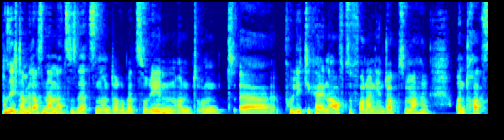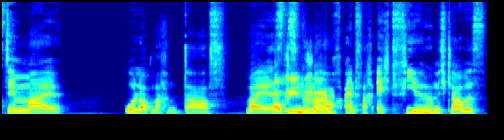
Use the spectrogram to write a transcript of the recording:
sich damit auseinanderzusetzen und darüber zu reden und, und äh, PolitikerInnen aufzufordern, ihren Job zu machen und trotzdem mal Urlaub machen darf. Weil es ist nun mal auch einfach echt viel. Und ich glaube, es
